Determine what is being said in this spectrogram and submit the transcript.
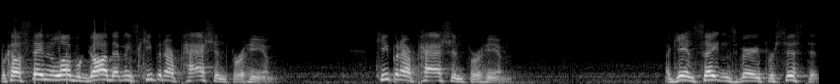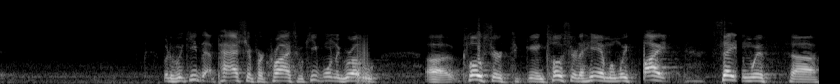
Because staying in love with God, that means keeping our passion for Him. Keeping our passion for Him. Again, Satan's very persistent. But if we keep that passion for Christ, we keep wanting to grow uh, closer to, and closer to Him, and we fight Satan with, uh,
